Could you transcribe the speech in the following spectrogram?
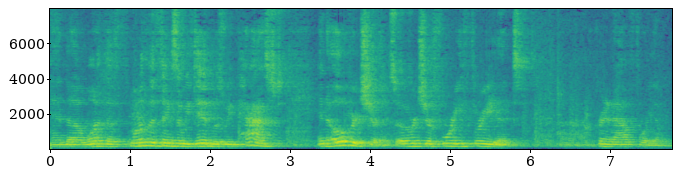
And uh, one, of the, one of the things that we did was we passed an overture. It's Overture 43 that uh, I printed out for you.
